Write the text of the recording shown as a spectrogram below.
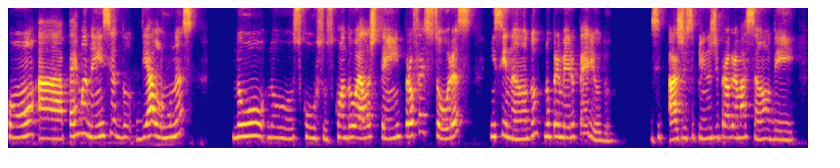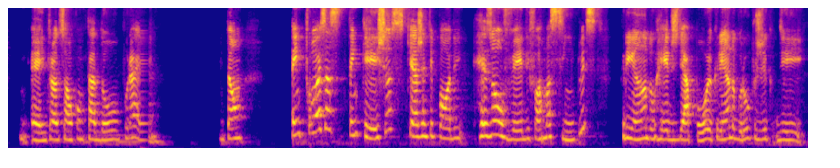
com a permanência do, de alunas no, nos cursos, quando elas têm professoras ensinando no primeiro período as disciplinas de programação, de é, introdução ao computador, por aí. Então, tem coisas, tem queixas que a gente pode resolver de forma simples, criando redes de apoio, criando grupos de, de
